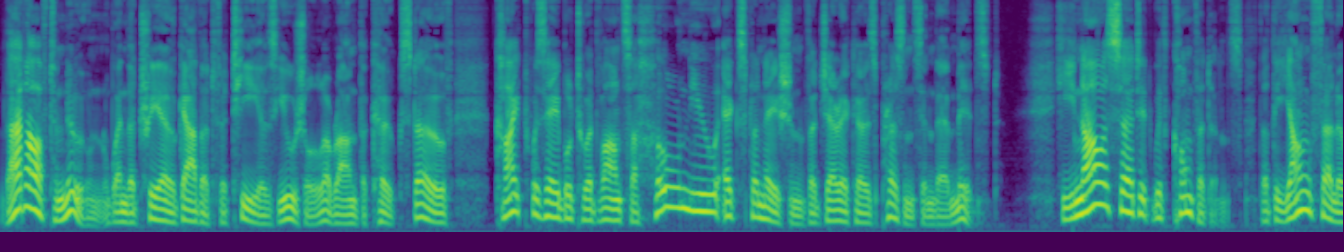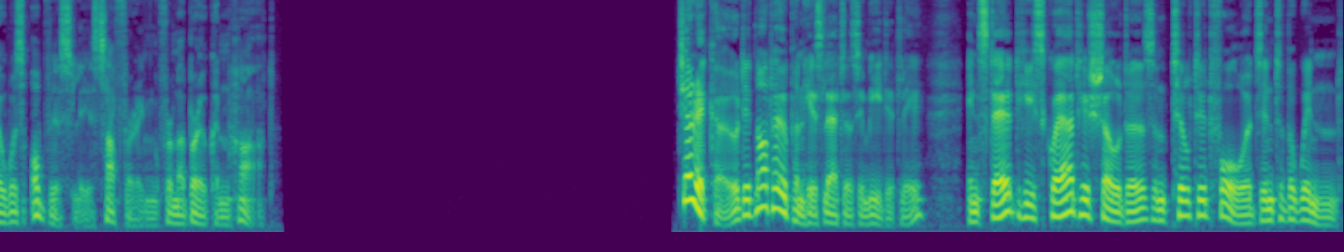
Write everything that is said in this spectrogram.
That afternoon, when the trio gathered for tea as usual around the coke stove, Kite was able to advance a whole new explanation for Jericho's presence in their midst. He now asserted with confidence that the young fellow was obviously suffering from a broken heart. Jericho did not open his letters immediately. Instead, he squared his shoulders and tilted forwards into the wind.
